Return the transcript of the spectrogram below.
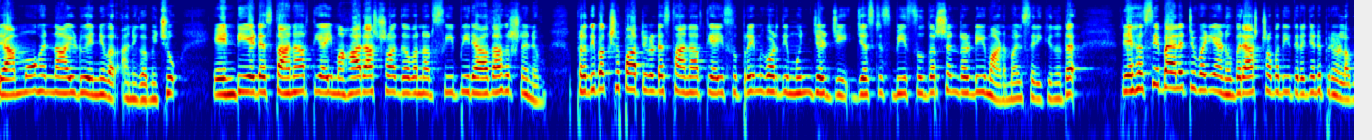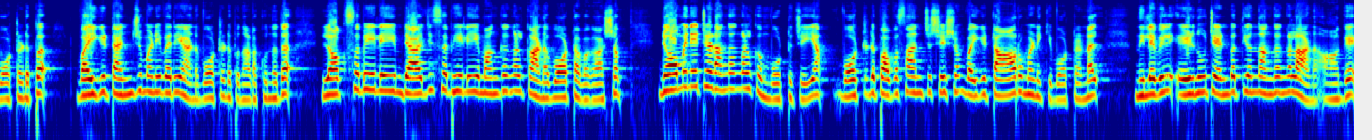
രാംമോഹൻ നായിഡു എന്നിവർ അനുഗമിച്ചു. എൻ ഡി എയുടെ സ്ഥാനാർത്ഥിയായി മഹാരാഷ്ട്ര ഗവർണർ സി പി രാധാകൃഷ്ണനും പ്രതിപക്ഷ പാർട്ടികളുടെ സ്ഥാനാർത്ഥിയായി സുപ്രീംകോടതി മുൻ ജഡ്ജി ജസ്റ്റിസ് ബി സുദർശൻ റെഡ്ഡിയുമാണ് മത്സരിക്കുന്നത്. രഹസ്യ ബാലറ്റ് വഴിയാണ് ഉപരാഷ്ട്രപതി തിരഞ്ഞെടുപ്പിനുള്ള വോട്ടെടുപ്പ്. വൈകിട്ട് അഞ്ചു മണിവരെയാണ് വോട്ടെടുപ്പ് നടക്കുന്നത്. ലോക്സഭയിലെയും രാജ്യസഭയിലെയും അംഗങ്ങൾക്കാണ് വോട്ടവകാശം. നോമിനേറ്റഡ് അംഗങ്ങൾക്കും വോട്ട് ചെയ്യാം. വോട്ടെടുപ്പ് അവസാനിച്ച ശേഷം വൈകിട്ട് ആറു മണിക്ക് വോട്ടെണ്ണൽ. നിലവിൽ എഴുന്നൂറ്റി എൺപത്തിയൊന്ന് അംഗങ്ങളാണ്. ആകെ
